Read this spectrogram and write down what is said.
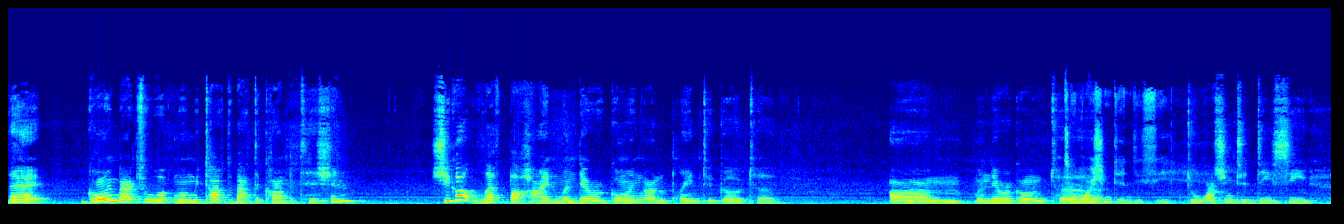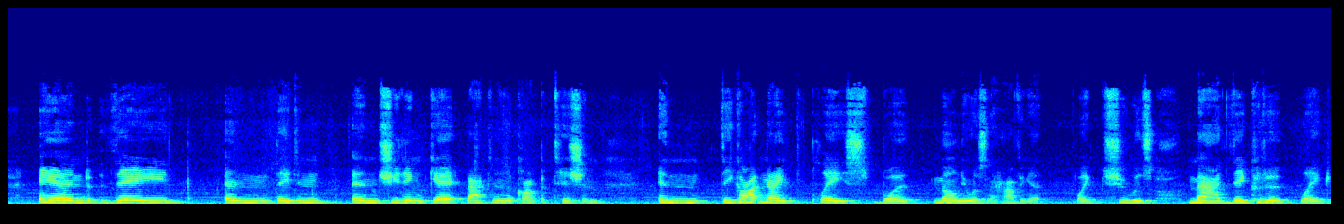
that going back to what when we talked about the competition, she got left behind when they were going on a plane to go to. Um, when they were going to to Washington D.C. to Washington D.C. and they and they didn't and she didn't get back into the competition, and they got ninth place, but Melanie wasn't having it. Like she was mad. They could have like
